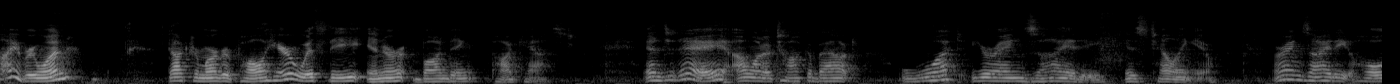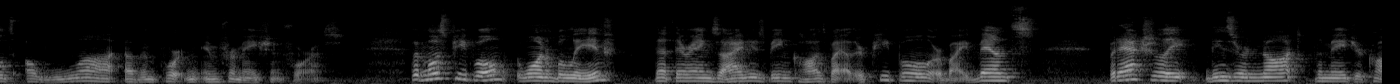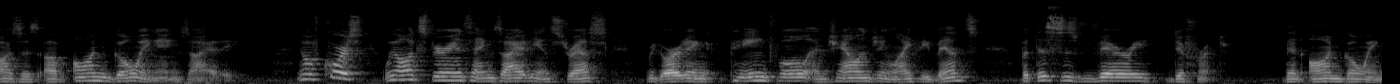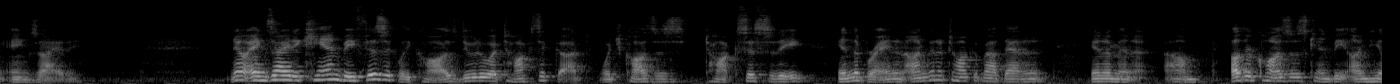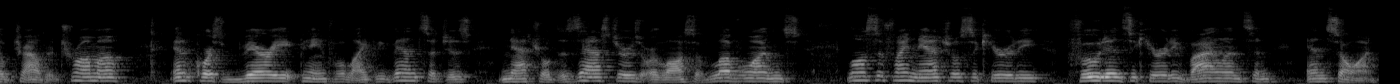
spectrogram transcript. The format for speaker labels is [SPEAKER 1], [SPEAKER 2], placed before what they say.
[SPEAKER 1] Hi, everyone. Dr. Margaret Paul here with the Inner Bonding Podcast. And today I want to talk about what your anxiety is telling you. Our anxiety holds a lot of important information for us. But most people want to believe that their anxiety is being caused by other people or by events. But actually, these are not the major causes of ongoing anxiety. Now, of course, we all experience anxiety and stress regarding painful and challenging life events, but this is very different than ongoing anxiety. Now, anxiety can be physically caused due to a toxic gut, which causes toxicity in the brain, and I'm going to talk about that in, in a minute. Um, other causes can be unhealed childhood trauma, and of course, very painful life events such as natural disasters or loss of loved ones, loss of financial security, food insecurity, violence, and, and so on.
